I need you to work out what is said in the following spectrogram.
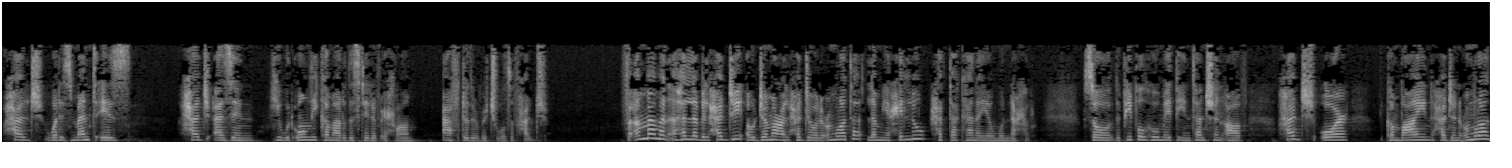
Hajj. What is meant is Hajj as in he would only come out of the state of Ihram after the rituals of Hajj. فأما من أهل بالحج أو جمع الحج والعمرة لم يحلوا حتى كان يوم النحر. So the people who made the intention of Hajj or combined Hajj and Umrah,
